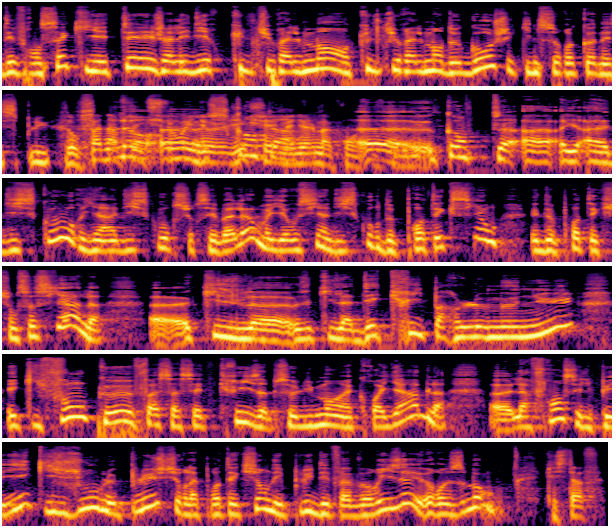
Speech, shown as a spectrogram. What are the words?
des Français qui étaient, j'allais dire, culturellement, culturellement de gauche et qui ne se reconnaissent plus. Donc pas d'inflexion euh, idéologique chez Emmanuel Macron. Euh, quant à, un discours, il y a un discours sur ces valeurs, mais il y a aussi un discours de protection et de protection sociale qui euh, qu'il a décrit par le menu et qui font que face à cette crise absolument incroyable, euh, la France est le pays qui joue le plus sur la protection des plus défavorisés, heureusement. Christophe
